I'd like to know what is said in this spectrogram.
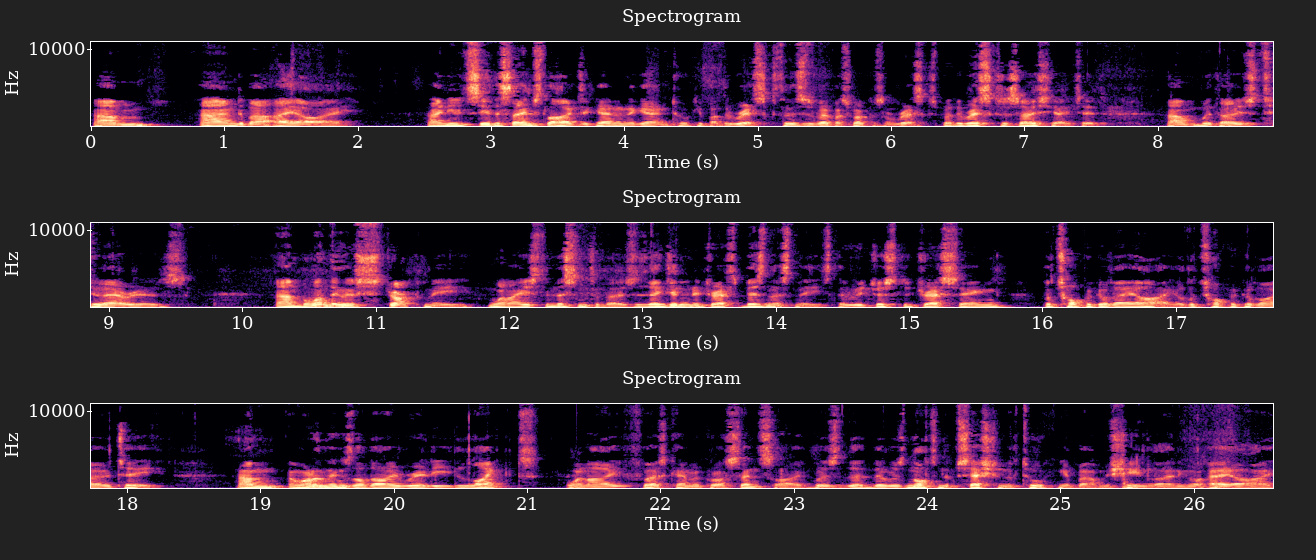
um, and about AI. And you'd see the same slides again and again talking about the risks. So this is very much focused on risks, but the risks associated um, with those two areas. Um, but one thing that struck me when I used to listen to those is they didn't address business needs. They were just addressing the topic of AI or the topic of IoT. Um, and one of the things that I really liked when I first came across Senseye was that there was not an obsession of talking about machine learning or AI.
